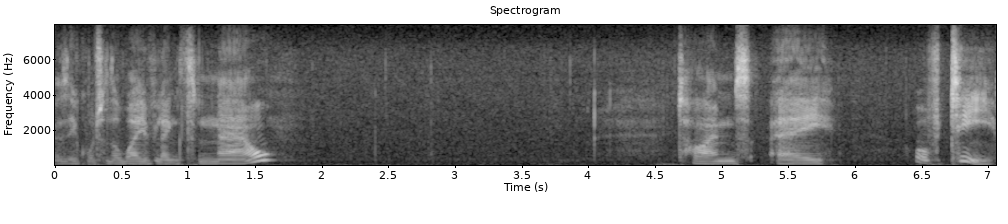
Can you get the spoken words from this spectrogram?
is equal to the wavelength now times a of t.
